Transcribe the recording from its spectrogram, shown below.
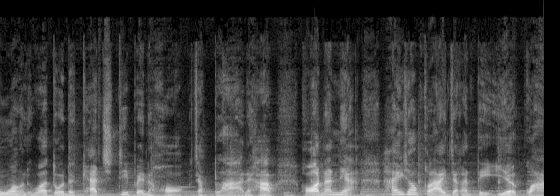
ม่วงหรือว่าตัว The Catch ที่เป็นหอกจากปลานะครับ เพราะนนั้นเนี่ยให้ช่องกลางจากอันติเยอะกว่า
